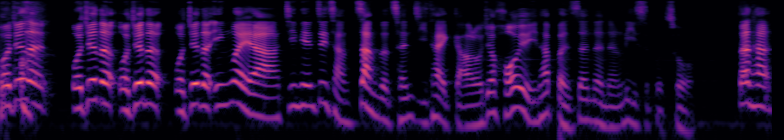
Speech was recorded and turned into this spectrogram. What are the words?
我觉得，我觉得，我觉得，我觉得，因为啊，今天这场仗的层级太高了。我觉得侯友谊他本身的能力是不错，但他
